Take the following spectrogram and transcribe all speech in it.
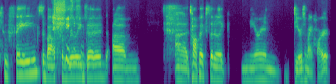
two faves about some really good um, uh, topics that are like near and dear to my heart.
